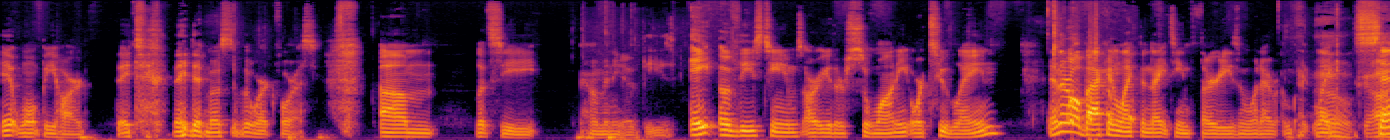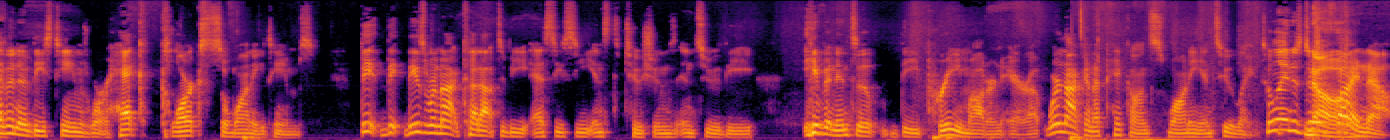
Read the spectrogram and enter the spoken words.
It won't be hard. They t- they did most of the work for us. Um, let's see how many of these. Eight of these teams are either Sewanee or Tulane, and they're all back in like the 1930s and whatever. Like, oh, like Oh, seven of these teams were Heck Clark's Sewanee teams. The, the, these were not cut out to be SEC institutions into the even into the pre-modern era. We're not going to pick on Sewanee and Tulane. Tulane is doing No. fine now.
